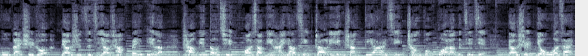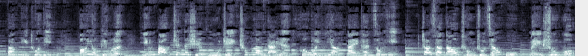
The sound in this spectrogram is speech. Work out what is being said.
不甘示弱，表示自己要唱 Baby 了，场面逗趣。黄晓明还邀请赵丽颖上第二季《乘风破浪的姐姐》，表示有我在，帮你托底。网友评论：颖宝真的是五 G 冲浪达人，和我一样爱看综艺。赵小刀重出江湖，没输过。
